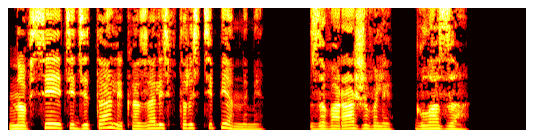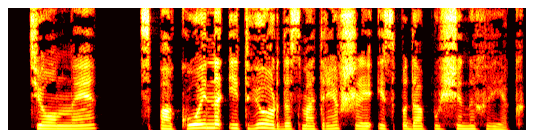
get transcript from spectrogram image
Но все эти детали казались второстепенными. Завораживали глаза. Темные, спокойно и твердо смотревшие из-под опущенных век.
